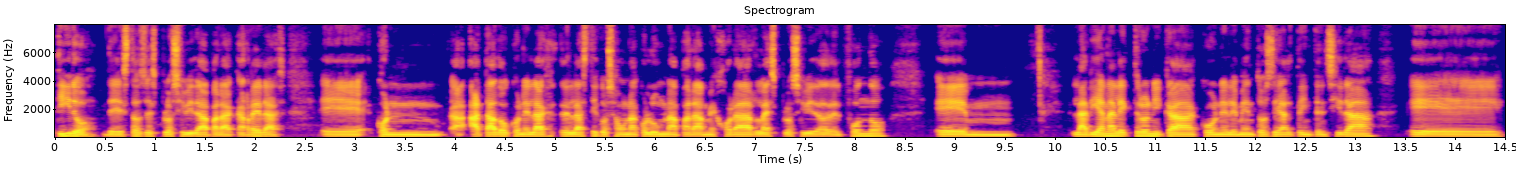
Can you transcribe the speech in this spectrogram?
tiro de estos de explosividad para carreras, eh, atado con elásticos a una columna para mejorar la explosividad del fondo. Em, la diana electrónica con elementos de alta intensidad, eh,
